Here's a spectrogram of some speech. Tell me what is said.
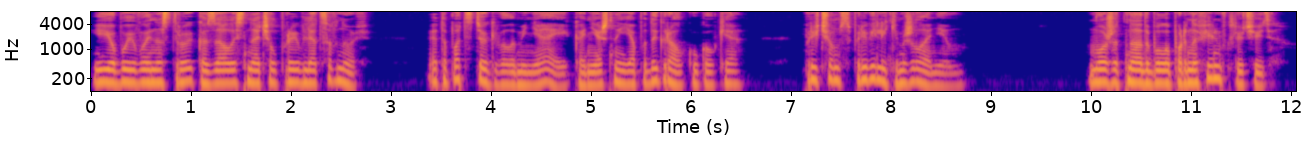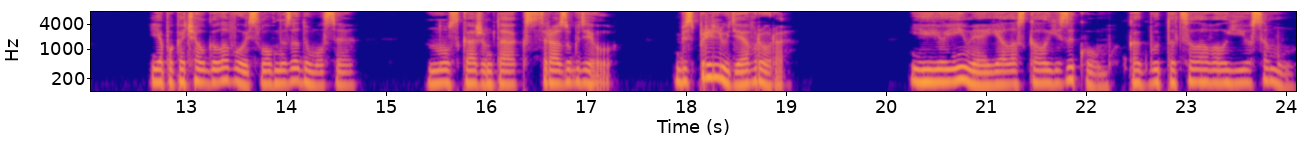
Ее боевой настрой, казалось, начал проявляться вновь. Это подстегивало меня, и, конечно, я подыграл куколке. Причем с превеликим желанием. Может, надо было порнофильм включить? Я покачал головой, словно задумался. Ну, скажем так, сразу к делу. Без прелюдии, Аврора. Ее имя я ласкал языком, как будто целовал ее саму.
